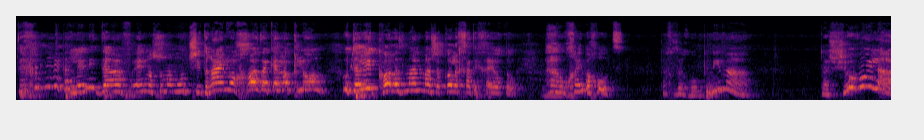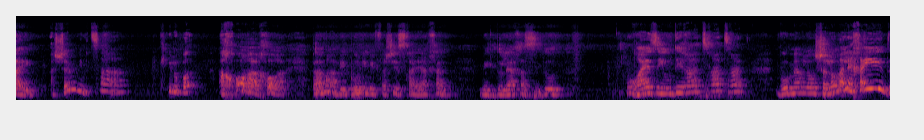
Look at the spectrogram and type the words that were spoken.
תראי איך את נראית, עלה נידף, אין לו שום עמוד שדרה, אין לו חוזק, אין לו כלום. הוא תלוי כל הזמן מה שכל אחד יחיה אותו. אה, הוא חי בחוץ. תחזרו פנימה, תשובו אליי. השם נמצא כאילו אחורה אחורה. פעם רבי בוני מפשיסחה היה אחד מגדולי החסידות. הוא ראה איזה יהודי רץ, רץ, רץ, והוא אומר לו, שלום עליך עיד,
